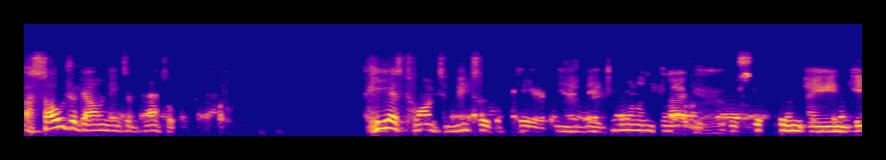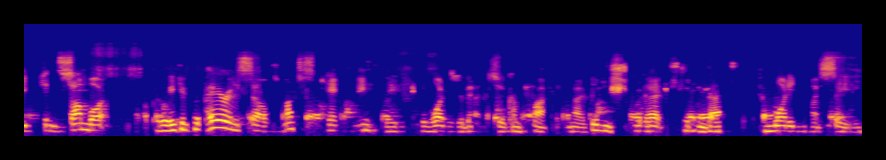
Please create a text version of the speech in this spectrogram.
a soldier going into battle he has time to mentally prepare. You know, the adrenaline, you know, Yeah. the system, and he can somewhat, he can prepare himself as much as he can mentally for what he's about to confront. You know, being shot at, shooting back, and what he might see.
